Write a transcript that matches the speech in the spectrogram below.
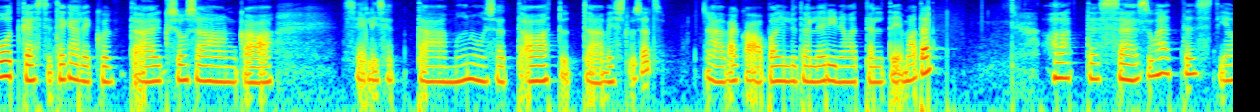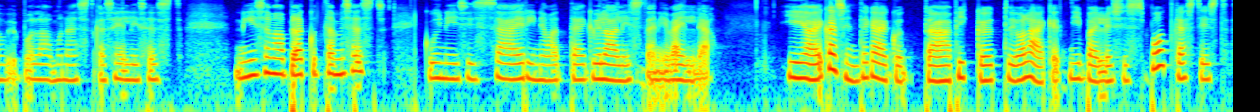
podcast'i tegelikult äh, üks osa on ka sellised mõnusad avatud vestlused väga paljudel erinevatel teemadel. alates suhetest ja võib-olla mõnest ka sellisest niisama pläkutamisest kuni siis erinevate külalisteni välja ja ega siin tegelikult äh, pikka juttu ei olegi, et nii palju siis podcast'ist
